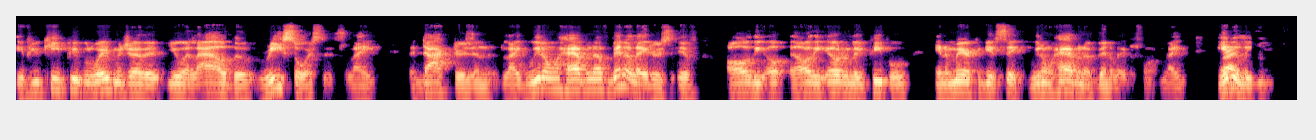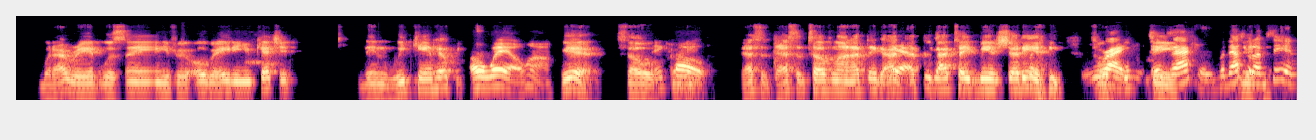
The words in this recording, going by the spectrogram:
if you keep people away from each other, you allow the resources like the doctors and like we don't have enough ventilators if all the all the elderly people in America get sick. We don't have enough ventilators for them. Like Italy, right. what I read was saying if you're over 80 and you catch it, then we can't help you. Oh well, huh? Yeah. So I mean, that's a that's a tough line. I think yeah. I, I think I take being shut in. right. Exactly. But that's yeah. what I'm saying.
